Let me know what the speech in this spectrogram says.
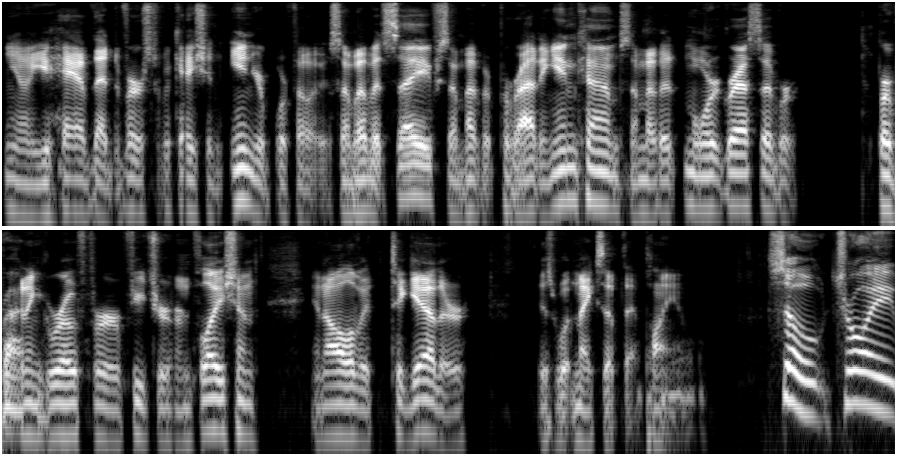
you know you have that diversification in your portfolio. Some of it safe, some of it providing income, some of it more aggressive or providing growth for future inflation, and all of it together is what makes up that plan. So, Troy,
